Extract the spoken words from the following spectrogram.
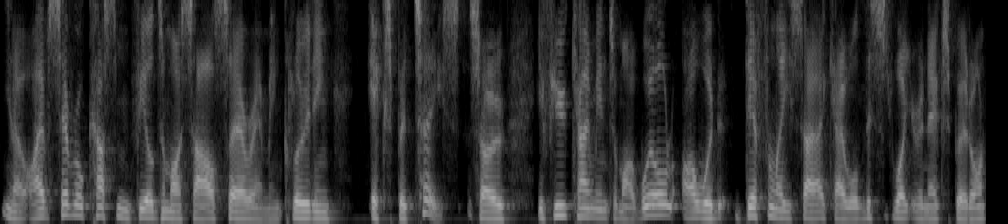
you know, I have several custom fields in my sales CRM, including expertise. So if you came into my world, I would definitely say, okay, well, this is what you're an expert on.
